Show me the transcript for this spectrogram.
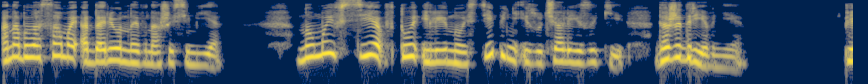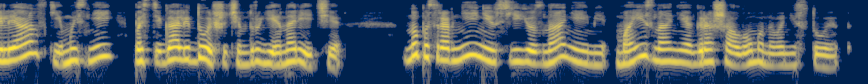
она была самой одаренной в нашей семье. Но мы все в той или иной степени изучали языки, даже древние. Пелианский мы с ней постигали дольше, чем другие наречия, но по сравнению с ее знаниями мои знания гроша ломаного не стоят.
